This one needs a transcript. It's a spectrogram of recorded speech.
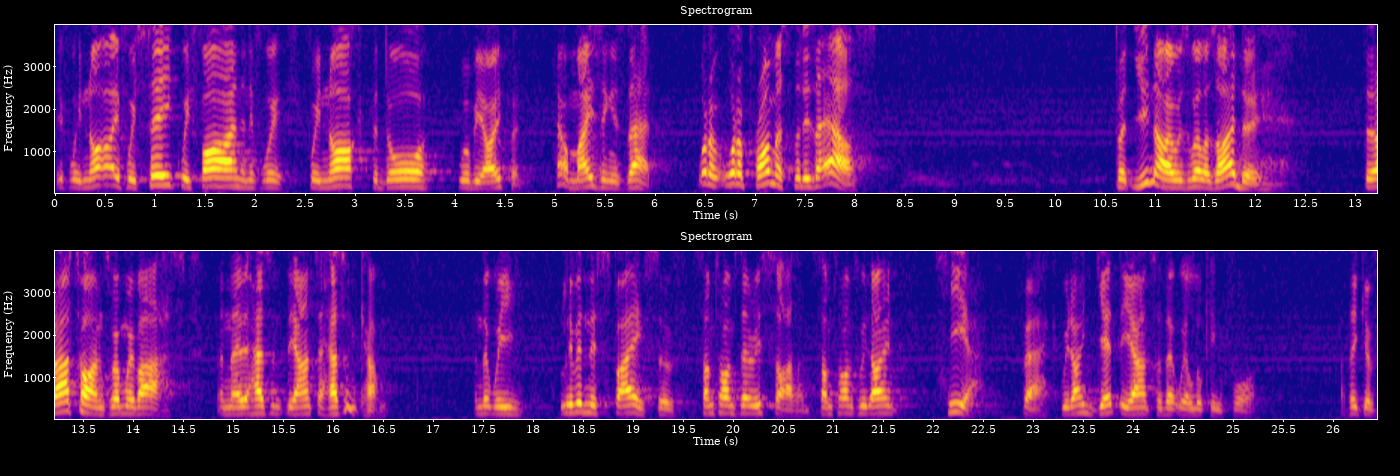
If we, knock, if we seek, we find. And if we, if we knock, the door will be open. How amazing is that? What a, what a promise that is ours. But you know as well as I do, there are times when we've asked and the answer hasn't come. And that we live in this space of sometimes there is silence, sometimes we don't hear back, we don't get the answer that we're looking for. I think of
